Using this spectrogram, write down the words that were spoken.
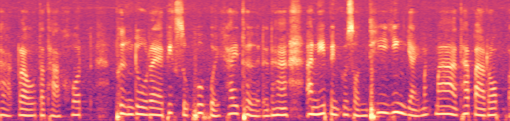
ถากเราตถาคต พึงดูแลภิกษุผู้ป่วยไข้เถิดนะคะอันนี้เป็นกุศลที่ยิ่งใหญ่มาก ๆ ถ้าปรารบเ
